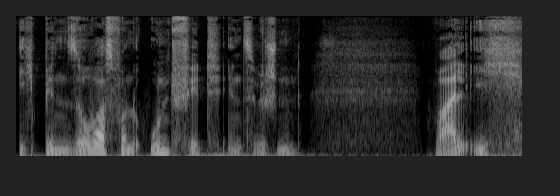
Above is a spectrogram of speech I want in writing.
Ich bin sowas von unfit inzwischen weil ich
